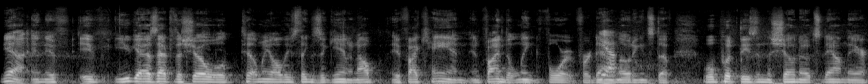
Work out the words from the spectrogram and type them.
Yeah, and if if you guys after the show will tell me all these things again, and I'll if I can and find a link for it for Yeah. downloading and stuff, we'll put these in the show notes down there.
